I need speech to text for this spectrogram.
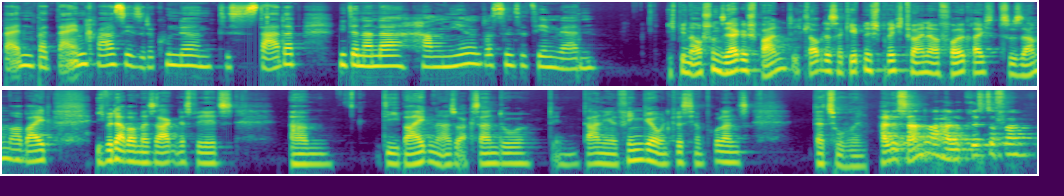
beiden Parteien quasi, also der Kunde und das Startup, miteinander harmonieren und was sie uns erzählen werden. Ich bin auch schon sehr gespannt. Ich glaube, das Ergebnis spricht für eine erfolgreiche Zusammenarbeit. Ich würde aber mal sagen, dass wir jetzt ähm, die beiden, also Axando, den Daniel Finke und Christian Polans, dazu holen. Hallo Sandra, hallo Christopher.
